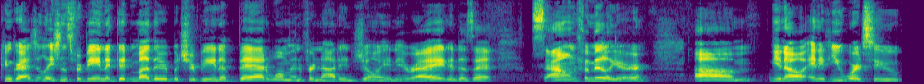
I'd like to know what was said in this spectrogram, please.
congratulations for being a good mother, but you're being a bad woman for not enjoying it, right? And does that sound familiar? Um, you know, and if you were to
